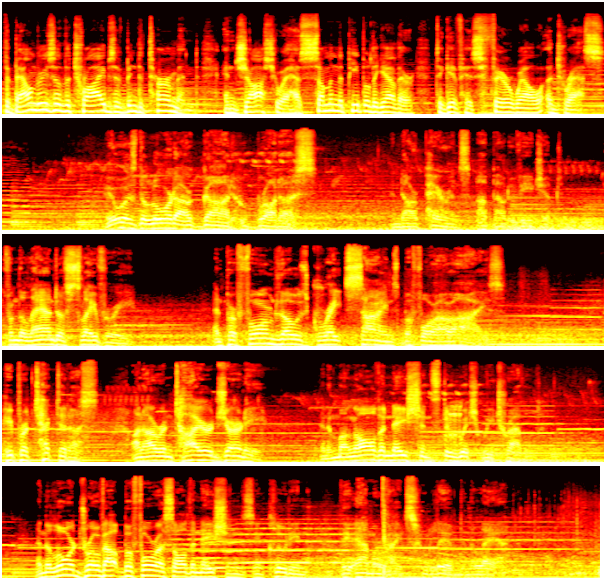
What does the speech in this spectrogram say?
The boundaries of the tribes have been determined, and Joshua has summoned the people together to give his farewell address. It was the Lord our God who brought us and our parents up out of Egypt, from the land of slavery, and performed those great signs before our eyes. He protected us on our entire journey and among all the nations through which we traveled. And the Lord drove out before us all the nations, including the Amorites who lived in the land.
